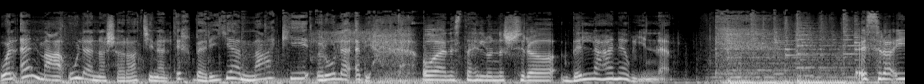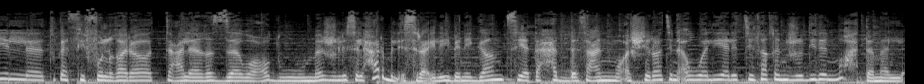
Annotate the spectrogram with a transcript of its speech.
والآن مع أولى نشراتنا الإخبارية معك رولا أبي حمد ونستهل النشرة بالعناوين. إسرائيل تكثف الغارات على غزة وعضو مجلس الحرب الإسرائيلي بني جانتس يتحدث عن مؤشرات أولية لاتفاق جديد محتمل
